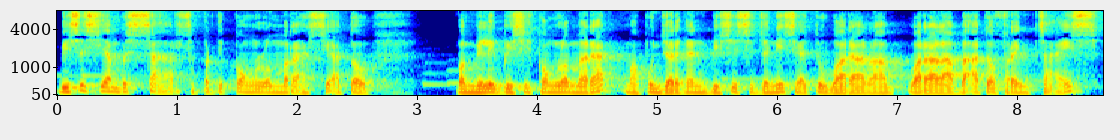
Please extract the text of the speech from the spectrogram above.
bisnis yang besar seperti konglomerasi atau pemilik bisnis konglomerat maupun jaringan bisnis sejenis yaitu waralaba atau franchise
